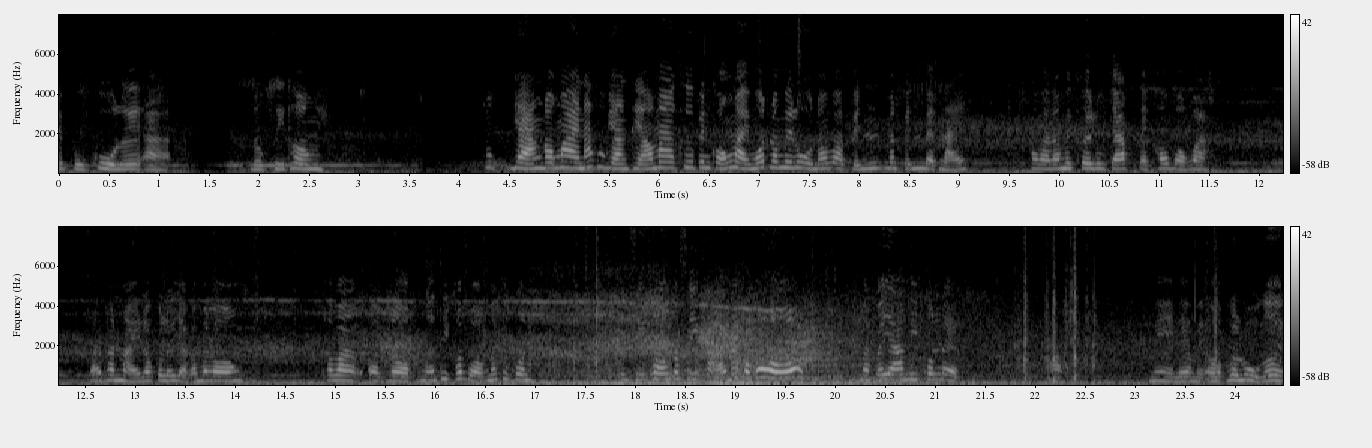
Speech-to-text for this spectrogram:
จะปลูกคู่เลย อะ ดอกสีทองนี่ ทุกอย่างดอกไม้นะทุกอย่างที่เอามาคือเป็นของใหม่หมดเราไม่รู้เนาะว่าเป็นมันเป็นแบบไหน เพราะว่าเราไม่เคยรู้จัก แต่เขาบอกว่า สายพันธุ์ใหม่เราก็เลยอยากเอามาลองถ้าะว่าออกดอกเหมือนที่เขาบอกนะทุกคน เป็นสีทองกับสีขาวนะโอ้โหมันพยามีคนแหลกอ้าวแม่แล้วไม่ออกแล้วลูกเอ้ย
